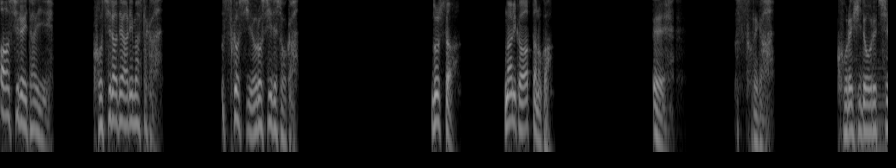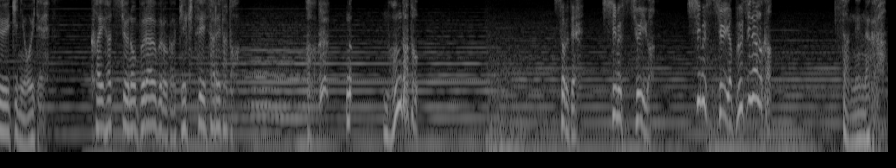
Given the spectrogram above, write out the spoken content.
アシュレイ大尉こちらでありましたか少しよろしいでしょうか？どうした？何かあったのか？ええそれがコレヒドール中域において開発中のブラウブロが撃墜されたと。な、なんだと？それでシムス注意はシムス注意は無事なのか？残念ながら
